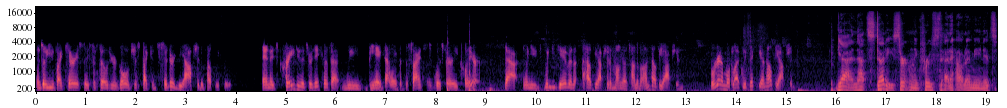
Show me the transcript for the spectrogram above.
And so you vicariously fulfilled your goal just by considering the option of healthy food. And it's crazy, it's ridiculous that we behave that way, but the science was very clear that when you when you give a healthy option among a ton of unhealthy options, we're going to more likely pick the unhealthy option. Yeah, and that study certainly proves that out. I mean, it's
